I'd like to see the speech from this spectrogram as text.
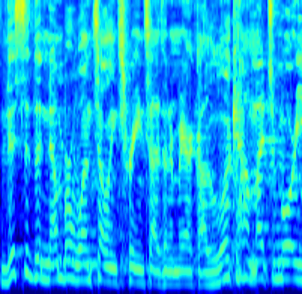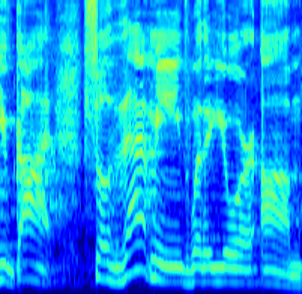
this is the number one selling screen size in America. Look how much more you've got. So that means whether you're um,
